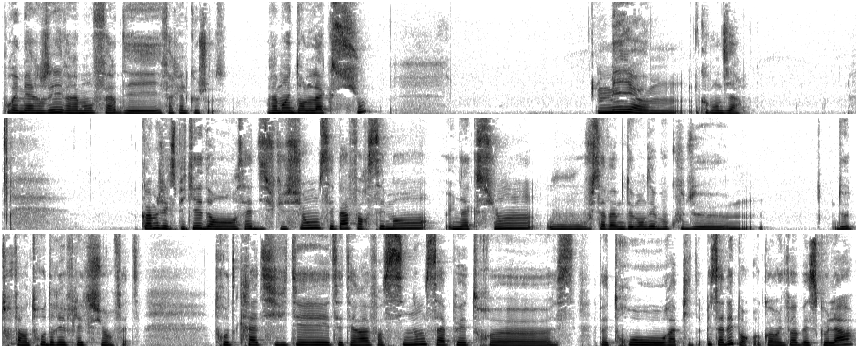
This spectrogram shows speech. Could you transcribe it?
pour émerger et vraiment faire, des, faire quelque chose. Vraiment être dans l'action. Mais, euh, comment dire? Comme j'expliquais dans cette discussion, c'est pas forcément une action où ça va me demander beaucoup de, de enfin, trop de réflexion en fait. Trop de créativité, etc. Enfin, sinon, ça peut être, euh, ça peut être trop rapide. Mais ça dépend, encore une fois, parce que là,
